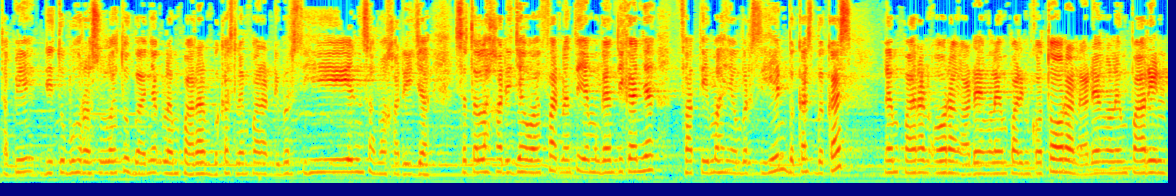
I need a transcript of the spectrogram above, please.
tapi di tubuh Rasulullah tuh banyak lemparan bekas lemparan dibersihin sama Khadijah. Setelah Khadijah wafat nanti yang menggantikannya Fatimah yang bersihin bekas-bekas lemparan orang. Ada yang lemparin kotoran ada yang lemparin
